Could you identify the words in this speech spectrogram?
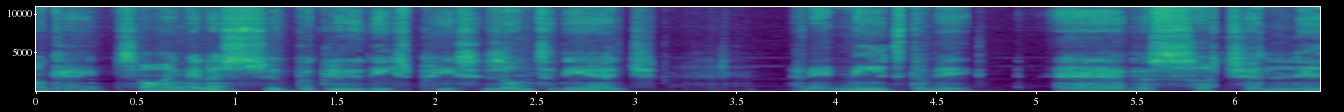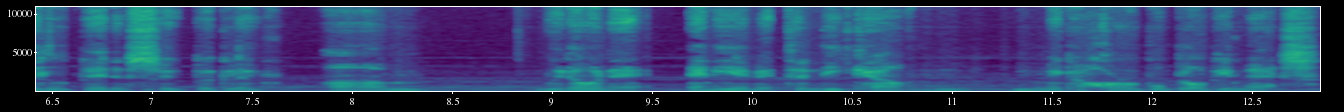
Okay, so I'm going to super glue these pieces onto the edge and it needs to be ever such a little bit of super glue. Um, we don't want any of it to leak out and make a horrible blobby mess.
